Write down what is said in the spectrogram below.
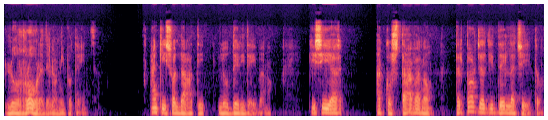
l'orrore dell'onnipotenza. Anche i soldati lo deridevano. Gli si accostavano per porgergli dell'aceto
